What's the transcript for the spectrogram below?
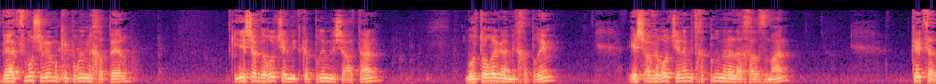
ועצמו של יום הכיפורים מכפר, יש עבירות שהם מתכפרים לשעתן, באותו רגע הם מתכפרים. יש עבירות שאינם מתכפרים אלא לאחר זמן. כיצד?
